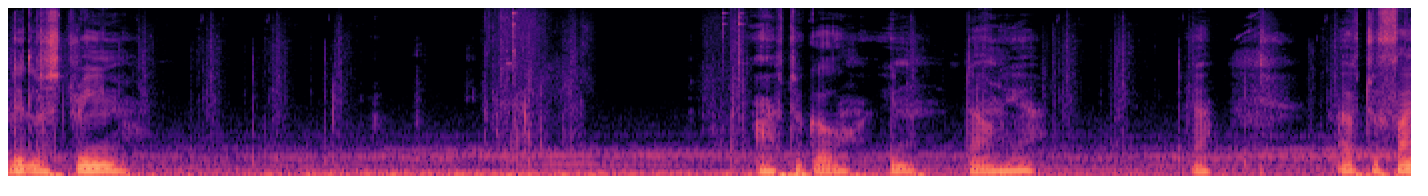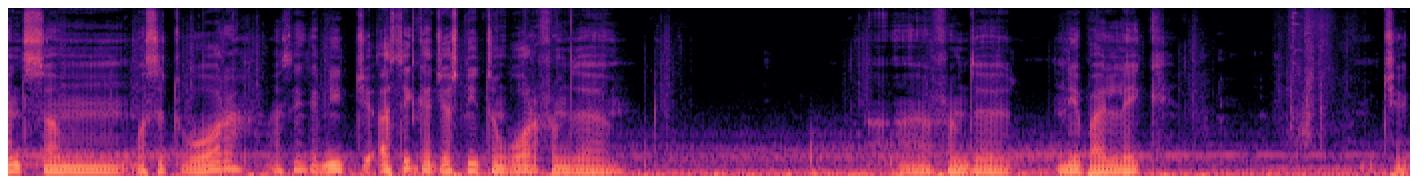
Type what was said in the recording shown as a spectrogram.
little stream. I have to go in down here. Yeah. I have to find some. Was it water? I think I need. I think I just need some water from the uh, from the nearby lake. Check.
